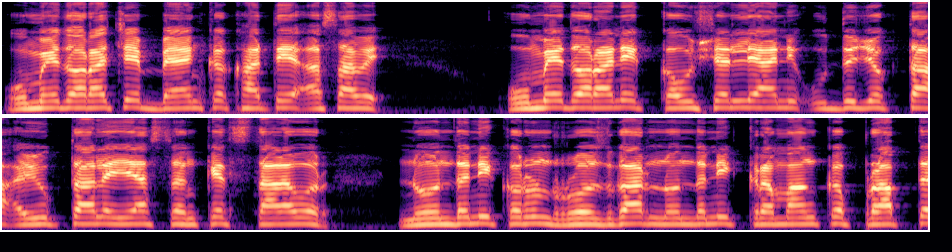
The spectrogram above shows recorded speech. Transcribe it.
उमेदवाराचे बँक खाते असावे. उमेदवाराने कौशल्य आणि उद्योजकता आयुक्तालय या संकेतस्थळावर नोंदणी करून रोजगार नोंदणी क्रमांक प्राप्त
